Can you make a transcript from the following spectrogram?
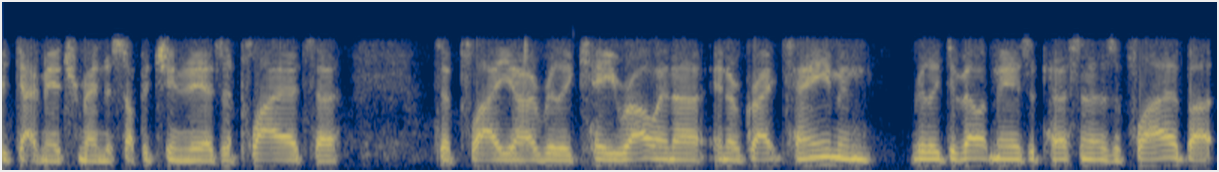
it gave me a tremendous opportunity as a player to to play, you know, a really key role in a in a great team, and really develop me as a person as a player. But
